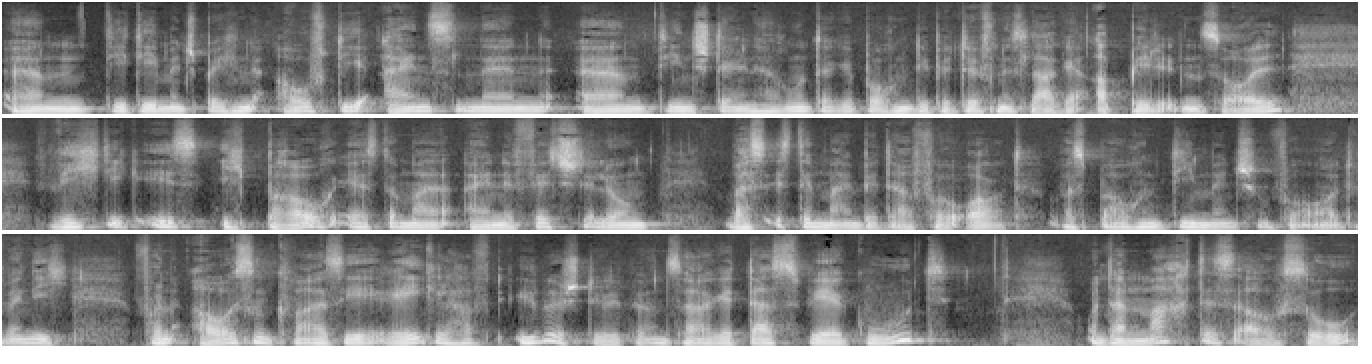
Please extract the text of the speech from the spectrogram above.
ähm, die dementsprechend auf die einzelnen ähm, Dienststellen heruntergebrochen die Bedürfnislage abbilden soll. Wichtig ist, ich brauche erst einmal eine Feststellung, was ist denn mein Bedarf vor Ort? Was brauchen die Menschen vor Ort? Wenn ich von außen quasi regelhaft überstülpe und sage, das wäre gut, und dann macht es auch so,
